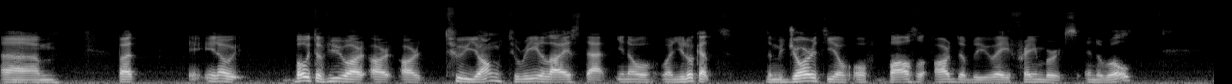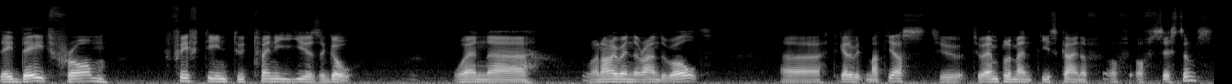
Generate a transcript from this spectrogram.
Um, but you know, both of you are, are, are too young to realize that you know when you look at the majority of, of Basel RWA frameworks in the world, they date from 15 to 20 years ago, when uh, when I went around the world together with Matthias to to implement these kind of, of, of systems.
